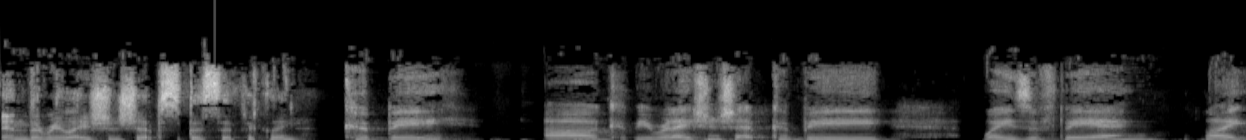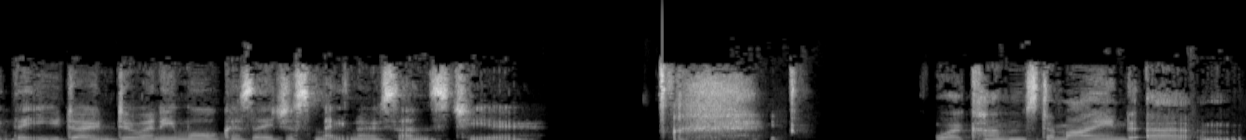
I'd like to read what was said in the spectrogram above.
in the relationship specifically, could be, uh, mm-hmm. could be relationship, could be ways of being like that you don't do anymore because they just make no sense to you. What comes to mind um,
